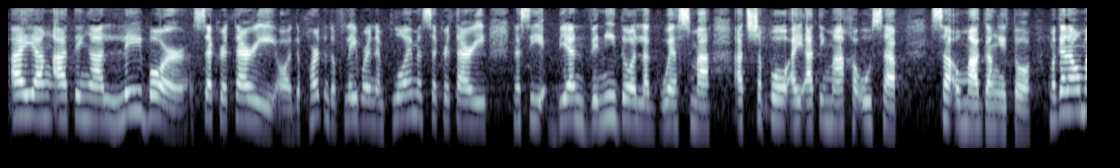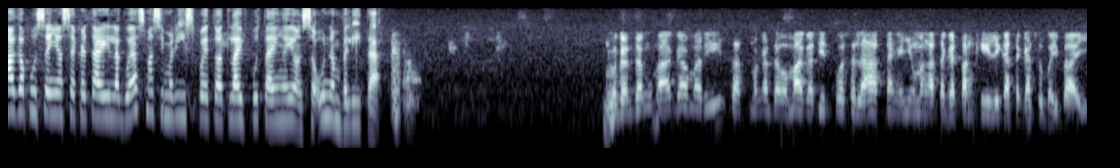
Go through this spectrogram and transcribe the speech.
ay ang ating ah, Labor Secretary o Department of Labor and Employment Secretary na si Bienvenido Laguesma at siya po ay ating makakausap sa umagang ito. Magandang umaga po sa inyo Secretary Laguesma. Si Maris po ito at live po tayo ngayon sa unang balita. Magandang umaga, Maris, at magandang umaga din po sa lahat ng inyong mga tagatangkilik at taga-subaybay.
